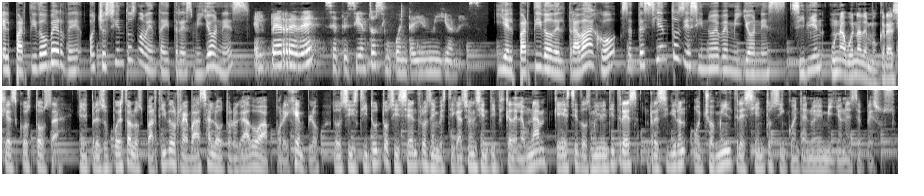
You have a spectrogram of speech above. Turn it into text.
El Partido Verde, 893 millones. El PRD, 751 millones y el Partido del Trabajo 719 millones. Si bien una buena democracia es costosa, el presupuesto a los partidos rebasa lo otorgado a, por ejemplo, los institutos y centros de investigación científica de la UNAM, que este 2023 recibieron 8.359 millones de pesos,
